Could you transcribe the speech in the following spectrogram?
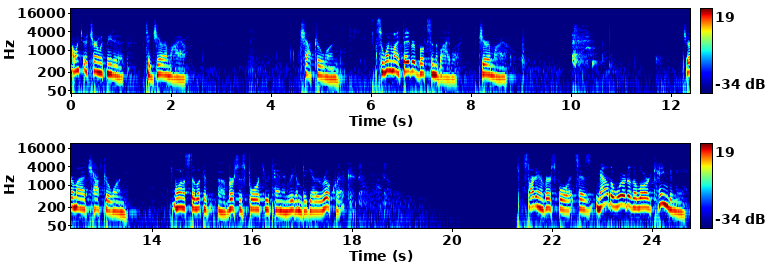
I want you to turn with me to, to Jeremiah chapter 1. So, one of my favorite books in the Bible, Jeremiah. Jeremiah chapter 1. I want us to look at uh, verses 4 through 10 and read them together real quick. Starting in verse 4, it says, Now the word of the Lord came to me,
